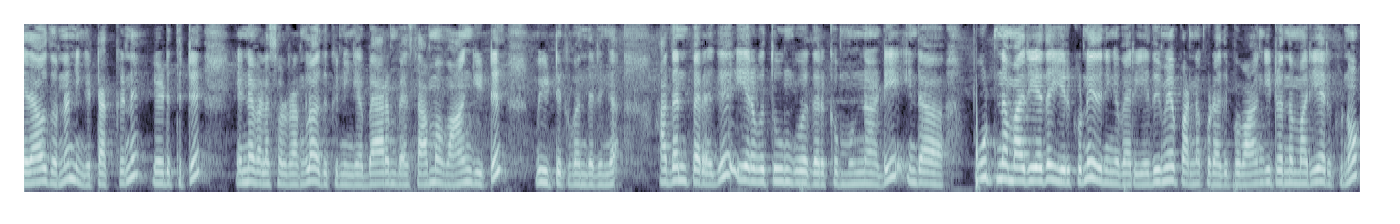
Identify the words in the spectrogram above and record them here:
ஏதாவது ஒன்று நீங்கள் டக்குன்னு எடுத்துகிட்டு என்ன விலை சொல்கிறாங்களோ அதுக்கு நீங்கள் பேரம் பேசாமல் வாங்கிட்டு வீட்டுக்கு வந்துடுங்க. அதன் பிறகு இரவு தூங்குவதற்கு முன்னாடி இந்த பூட்டின மாதிரியே தான் இருக்கணும். இது நீங்கள் வேறு எதுவுமே பண்ணக்கூடாது. இப்போ வாங்கிட்டு வந்த மாதிரியே இருக்கணும்.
